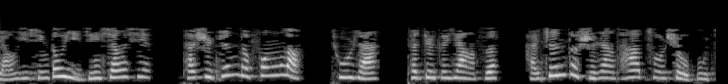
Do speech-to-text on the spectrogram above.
姚一新都已经相信他是真的疯了。突然，他这个样子，还真的是让他措手不及。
